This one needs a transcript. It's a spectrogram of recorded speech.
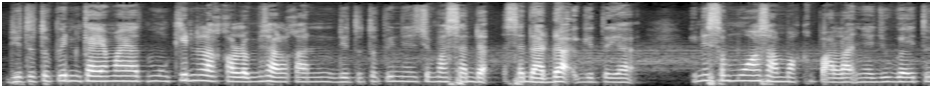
Ditutupin kayak mayat mungkin lah kalau misalkan ditutupinnya cuma seda, sedada gitu ya. Ini semua sama kepalanya juga itu.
